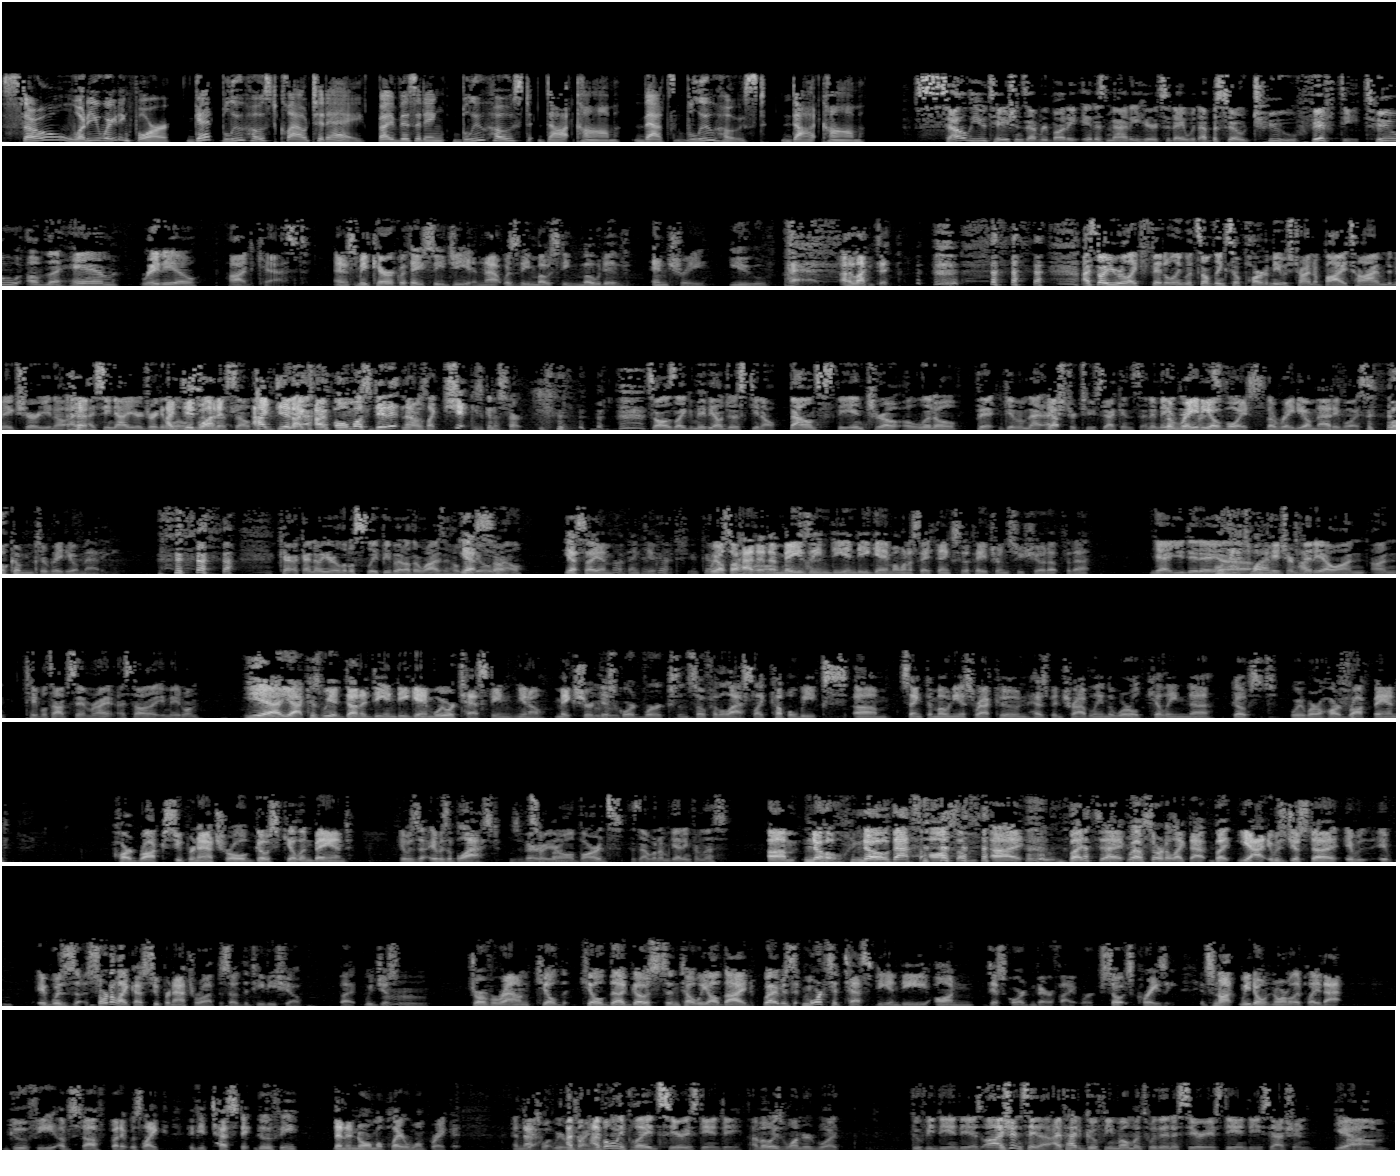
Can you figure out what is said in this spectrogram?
So, what are you waiting for? Get Bluehost Cloud today by visiting bluehost.com. That's bluehost.com. Salutations, everybody. It is Maddie here today with episode 252 of the Ham Radio Podcast. And it's me, Carrick, with ACG, and that was the most emotive entry you've had. I liked it. I saw you were like fiddling with something, so part of me was trying to buy time to make sure, you know, I, I see now you're drinking a I little did soda, want it. so. I did. Yeah. I, I almost did it, and I was like, shit, he's going to start. so I was like, maybe I'll just, you know, bounce the intro a little bit, give him that Yep. extra two seconds. And it made The radio voice, the radio Maddie voice. Welcome to Radio Maddie. Carrick, I know you're a little sleepy, but otherwise I hope Yes, you're doing sorry. well. Yes, I am. Good, Thank you're you. good, good. We also had an amazing D&D game. I want to say thanks to the patrons who showed up for that. Yeah, you did a, Oh, that's uh, why I'm patron video on, on Tabletop Sim, right? I saw that you made one. Yeah, yeah, because we had done a D&D game. We were testing, you know, make sure Mhm. Discord works. And so for the last like couple weeks, um, Sanctimonious Raccoon has been traveling the world killing, uh, ghosts. We were a hard rock band. Hard rock supernatural ghost killing band. It was, a- it was a blast. It was very so you're fun. all bards? Is that what I'm getting from this? Um, no, no, that's awesome. uh, but, uh, well, sort of like that. But yeah, it was just, uh, it was, it, it was sort of like a supernatural episode, the TV show. But we just Hmm. drove around, killed, killed, uh, ghosts until we all died. Well, it was more to test D&D on Discord and verify it works. So it's crazy. It's not, we don't normally play that goofy of stuff, but it was like, if you test it goofy, then a normal player won't break it. And that's Yeah. what we were I've, trying I've only do. played serious D&D. I've always wondered what goofy D&D is. Oh, I shouldn't say that. I've had goofy moments within a serious D&D session. Yeah. Um,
